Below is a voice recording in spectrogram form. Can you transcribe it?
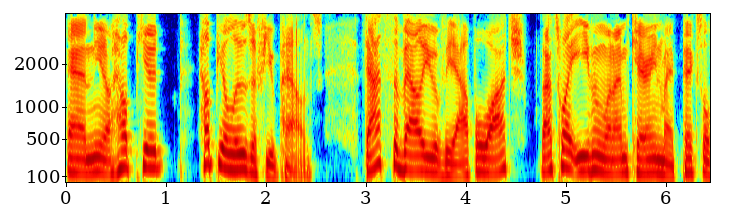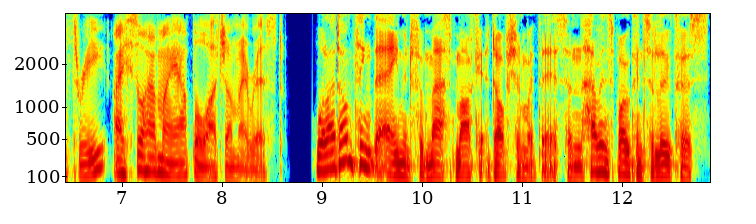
and, you know, help you, help you lose a few pounds. That's the value of the Apple Watch. That's why even when I'm carrying my Pixel 3, I still have my Apple Watch on my wrist. Well, I don't think they're aiming for mass market adoption with this. And having spoken to Lucas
